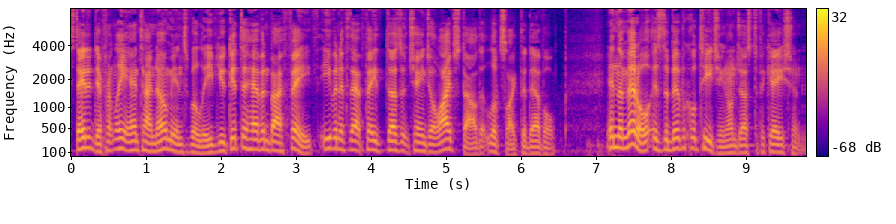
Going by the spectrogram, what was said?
Stated differently, antinomians believe you get to heaven by faith, even if that faith doesn't change a lifestyle that looks like the devil. In the middle is the biblical teaching on justification.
